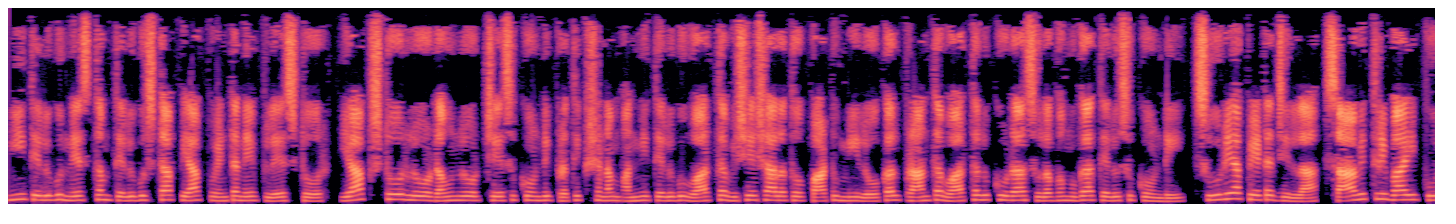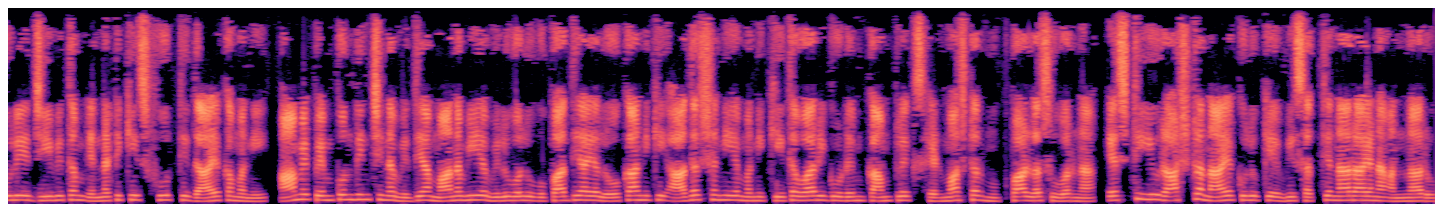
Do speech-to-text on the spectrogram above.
మీ తెలుగు నేస్తం తెలుగు స్టాప్ యాప్ వెంటనే ప్లే స్టోర్ యాప్ స్టోర్లో డౌన్లోడ్ చేసుకోండి. ప్రతిక్షణం అన్ని తెలుగు వార్త విశేషాలతో పాటు మీ లోకల్ ప్రాంత వార్తలు కూడా సులభముగా తెలుసుకోండి. సూర్యాపేట జిల్లా సావిత్రిబాయి పూలే జీవితం ఎన్నటికీ స్ఫూర్తిదాయకమని ఆమె పెంపొందించిన విద్య మానవీయ విలువలు ఉపాధ్యాయ లోకానికి ఆదర్శనీయమని Keethavarigudem complex headmaster Muppalla Suvarna STU రాష్ట్ర నాయకులు కెవి సత్యనారాయణ అన్నారు.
